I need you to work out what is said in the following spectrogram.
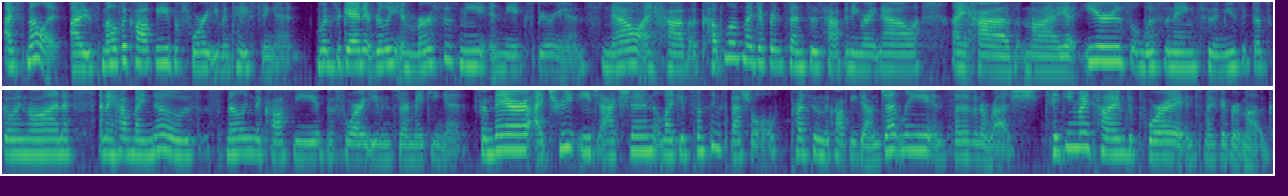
I smell it. I smell the coffee before even tasting it. Once again, it really immerses me in the experience. Now I have a couple of my different senses happening right now. I have my ears listening to the music that's going on, and I have my nose smelling the coffee before I even start making it. From there, I treat each action like it's something special, pressing the coffee down gently instead of in a rush, taking my time to pour it into my favorite mug,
